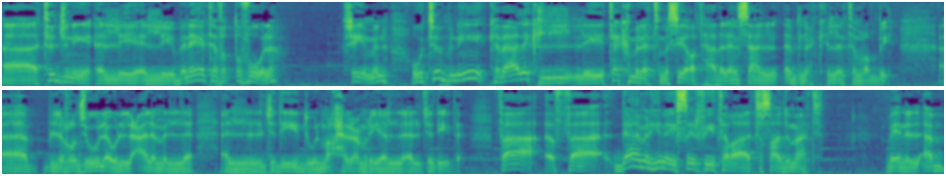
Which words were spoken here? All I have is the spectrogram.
آه، تجني اللي اللي بنيته في الطفولة شيء منه. وتبني كذلك لتكملة مسيرة هذا الإنسان ابنك اللي أنت مربيه آه، للرجولة وللعالم ال- الجديد والمرحلة العمرية ال- الجديدة. فدائما هنا يصير في ترى تصادمات بين الأب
